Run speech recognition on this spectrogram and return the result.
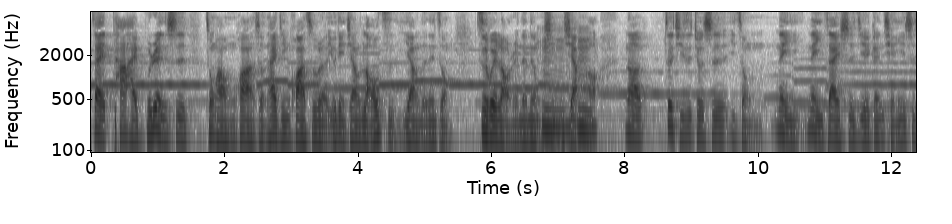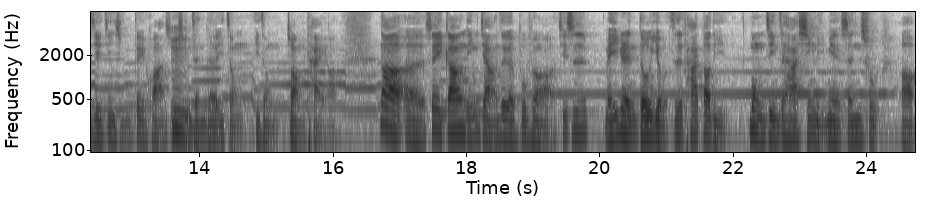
在他还不认识中华文化的时候，他已经画出了有点像老子一样的那种智慧老人的那种形象哦。那这其实就是一种内内在世界跟潜意识界进行对话所形成的一种、一种状态哦。那呃，所以刚刚您讲的这个部分哦，其实每一个人都有，只是他到底梦境在他心里面深处哦，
